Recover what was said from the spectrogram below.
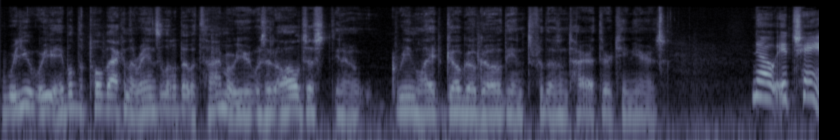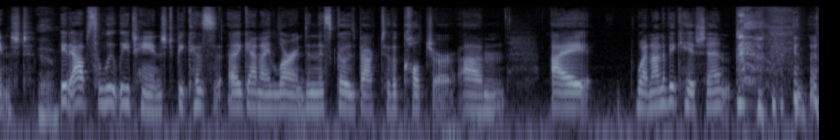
were you were you able to pull back on the reins a little bit with time, or you, was it all just you know green light, go go go the, for those entire thirteen years? No, it changed. Yeah. It absolutely changed because, again, I learned, and this goes back to the culture. Um, I went on a vacation,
